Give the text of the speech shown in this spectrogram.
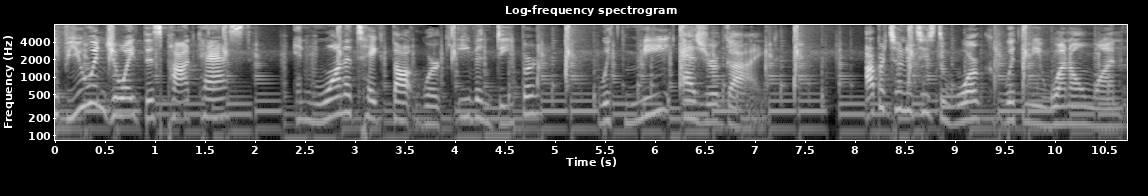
If you enjoyed this podcast and want to take thought work even deeper with me as your guide, opportunities to work with me one on one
